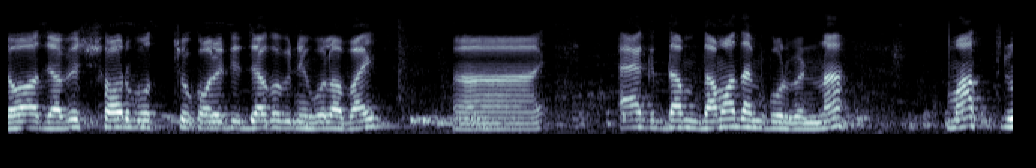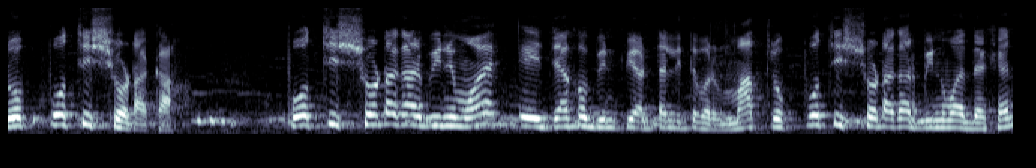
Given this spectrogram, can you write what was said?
দেওয়া যাবে সর্বোচ্চ কোয়ালিটির জ্যাকোবিন এগুলো ভাই একদম দামাদামি করবেন না, মাত্র পঁচিশশো টাকা। পঁচিশশো টাকার বিনিময়ে এই জ্যাকোবিন পেয়ারটা নিতে পারবেন। মাত্র পঁচিশশো টাকার বিনিময়ে দেখেন,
